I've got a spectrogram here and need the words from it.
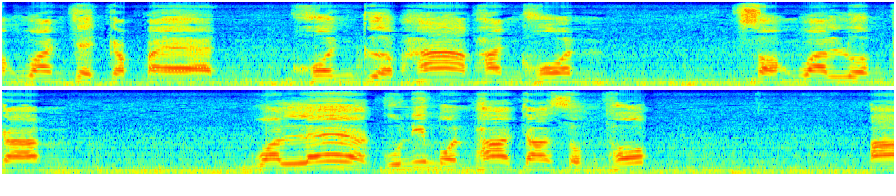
2 วัน 7 กับ 8 คนเกือบ 5,000 คน 2 วันรวมกัน วันแรกกูนิมนต์พระอาจารย์สมทบ ปา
